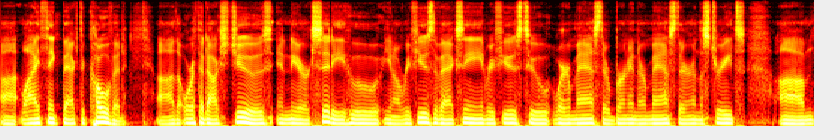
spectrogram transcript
Uh, well, I think back to COVID uh, the Orthodox Jews in New York City who you know refused the vaccine, refused to wear masks. They're burning their masks there in the streets. Um,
